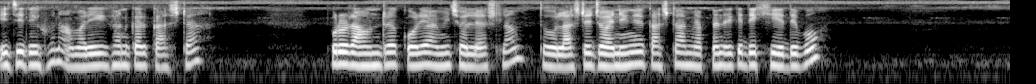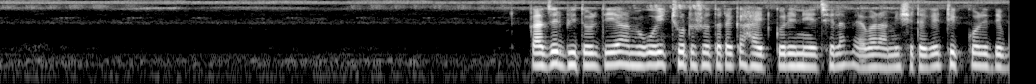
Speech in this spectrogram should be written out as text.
এই যে দেখুন, আমার এখানকার কাজটা পুরো রাউন্ডটা করে আমি চলে আসলাম। তো লাস্টে জয়নিংয়ের কাজটা আমি আপনাদেরকে দেখিয়ে দেব। কাজের ভিতর দিয়ে আমি ওই ছোট সুতাটাকে হাইড করে নিয়েছিলাম। এবার আমি সেটাকে ঠিক করে দেব।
